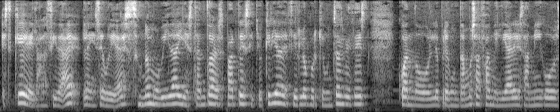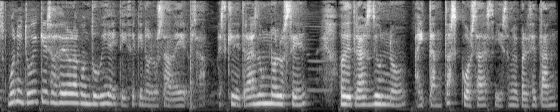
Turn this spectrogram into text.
Es que la ansiedad, la inseguridad es una movida y está en todas partes y yo quería decirlo porque muchas veces cuando le preguntamos a familiares, amigos, bueno, ¿y tú qué quieres hacer ahora con tu vida? Y te dice que no lo sabe. O sea, es que detrás de un no lo sé o detrás de un no hay tantas cosas y eso me parece tan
